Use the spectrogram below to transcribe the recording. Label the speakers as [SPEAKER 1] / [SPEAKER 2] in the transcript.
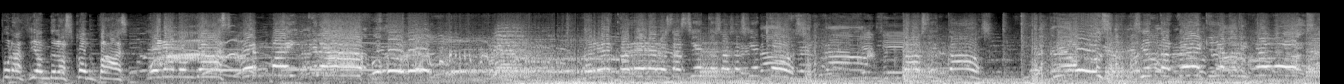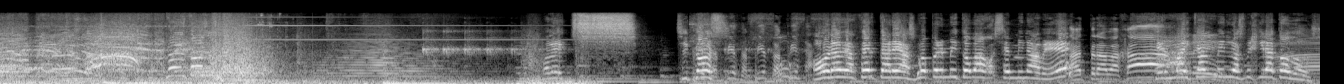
[SPEAKER 1] tripulación de los compas en Among Us en Minecraft. ¡Correr, correr a los asientos, a los asientos! ¡Sentados, sentados! ¡Dios! ¡Siéntate, que ya aterrizamos! ¡No estamos! Vale, shh. Chicos,
[SPEAKER 2] Empieza, empieza, empieza.
[SPEAKER 1] hora de hacer tareas. No permito vagos en mi nave, ¿eh?
[SPEAKER 2] A
[SPEAKER 1] Que
[SPEAKER 2] trabajar.
[SPEAKER 1] Mike Admin los vigila a todos.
